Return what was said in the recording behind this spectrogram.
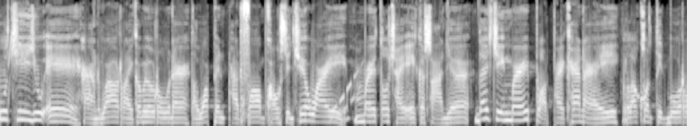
UTUA อ่านว่าอะไรก็ไม่รู้นะ แต่ว่าเป็นแพลตฟอร์มของสินเชื่อไว ไม่ต้องใช้เอกสารเยอะ ได้จริงไหมปลอดภัยแค่ไหน แล้วคนติดโบโร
